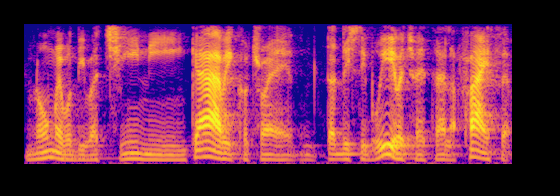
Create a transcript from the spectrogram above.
numero di vaccini in carico, cioè da distribuire, cioè la Pfizer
